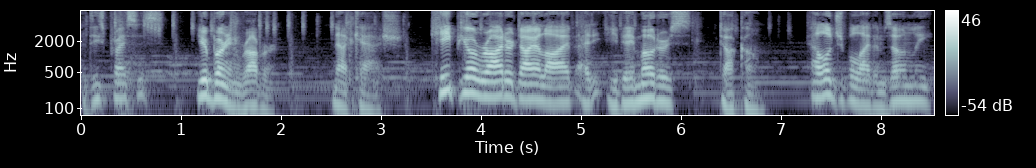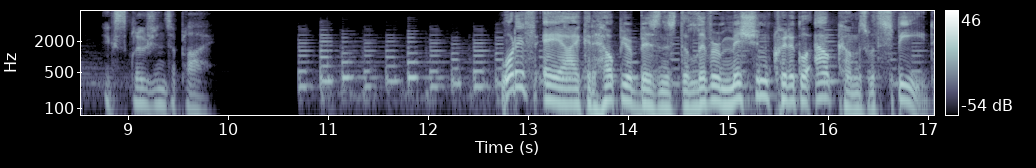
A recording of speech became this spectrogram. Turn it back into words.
at these prices, you're burning rubber, not cash. Keep your ride or die alive at ebaymotors.com. Eligible items only, exclusions apply. What if AI could help your business deliver mission critical outcomes with speed?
